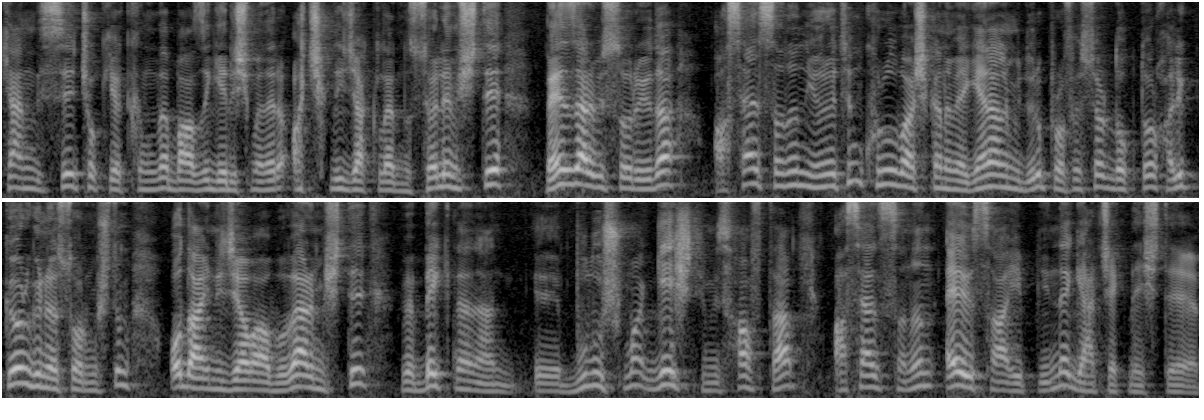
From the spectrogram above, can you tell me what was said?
Kendisi çok yakında bazı gelişmeleri açıklayacaklarını söylemişti. Benzer bir soruyu da Aselsan'ın yönetim kurulu başkanı ve genel müdürü Profesör Doktor Haluk Görgün'e sormuştum. O da aynı cevabı vermişti ve beklenen e, buluşma geçtiğimiz hafta Aselsan'ın ev sahipliğinde gerçekleşti.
